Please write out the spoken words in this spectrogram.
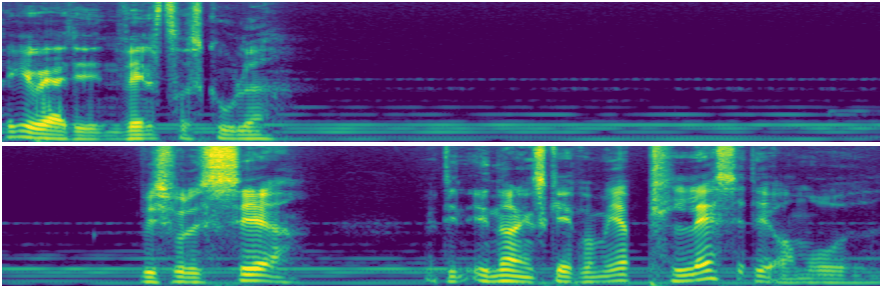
Det kan være din venstre skulder. Visualiser at din indånding skaber mere plads i det område.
